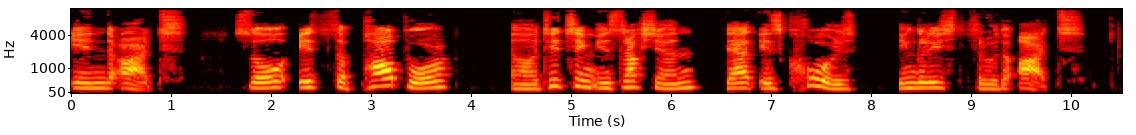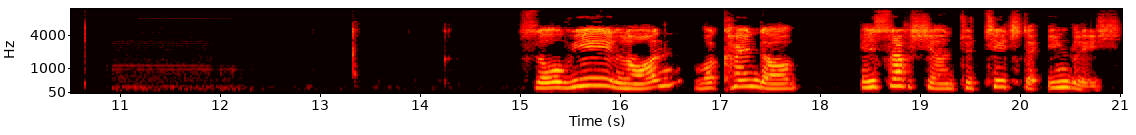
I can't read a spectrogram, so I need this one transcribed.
in the art. So it's a powerful uh, teaching instruction that is called English through the art. So we learn what kind of instruction to teach the English.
